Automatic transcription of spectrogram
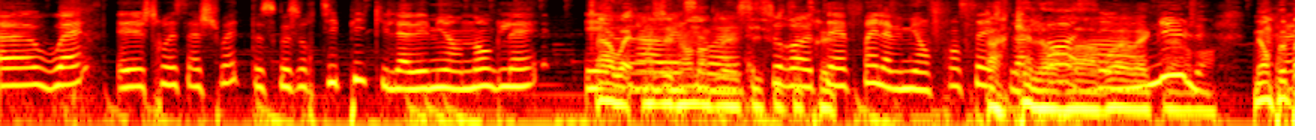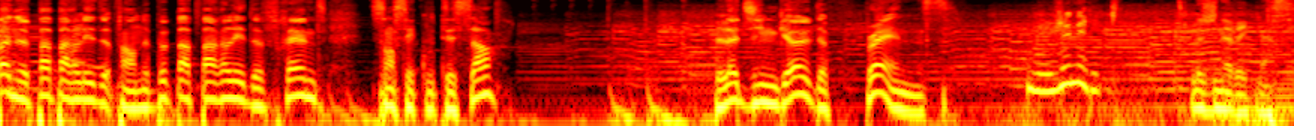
Euh, ouais, et je trouvais ça chouette parce que sur Tipeee, il l'avait mis en anglais. Et Ah ouais, moi, j'ai vu en sur, anglais aussi, Sur euh, sous-titré. TF1, il avait mis en français. Ah, quelle oh, horreur, c'est ouais, ouais, nul. clairement. Mais on peut pas Euh, ne pas parler de, enfin, on ne peut pas parler de Friends sans s'écouter ça. Le jingle de Friends. Le générique. Le générique, merci.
